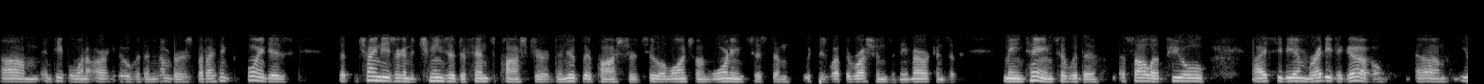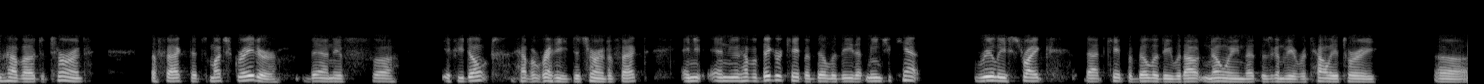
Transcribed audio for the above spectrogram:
Um, and people want to argue over the numbers. But I think the point is that the Chinese are going to change their defense posture, the nuclear posture, to a launch on warning system, which is what the Russians and the Americans have maintained. So, with a, a solid fuel ICBM ready to go, um, you have a deterrent effect that's much greater than if uh, if you don't have a ready deterrent effect, and you and you have a bigger capability. That means you can't really strike that capability without knowing that there's going to be a retaliatory uh,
